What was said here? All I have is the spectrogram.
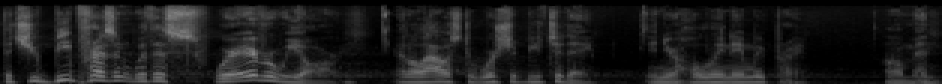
that you be present with us wherever we are, and allow us to worship you today. In your holy name we pray. Amen.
